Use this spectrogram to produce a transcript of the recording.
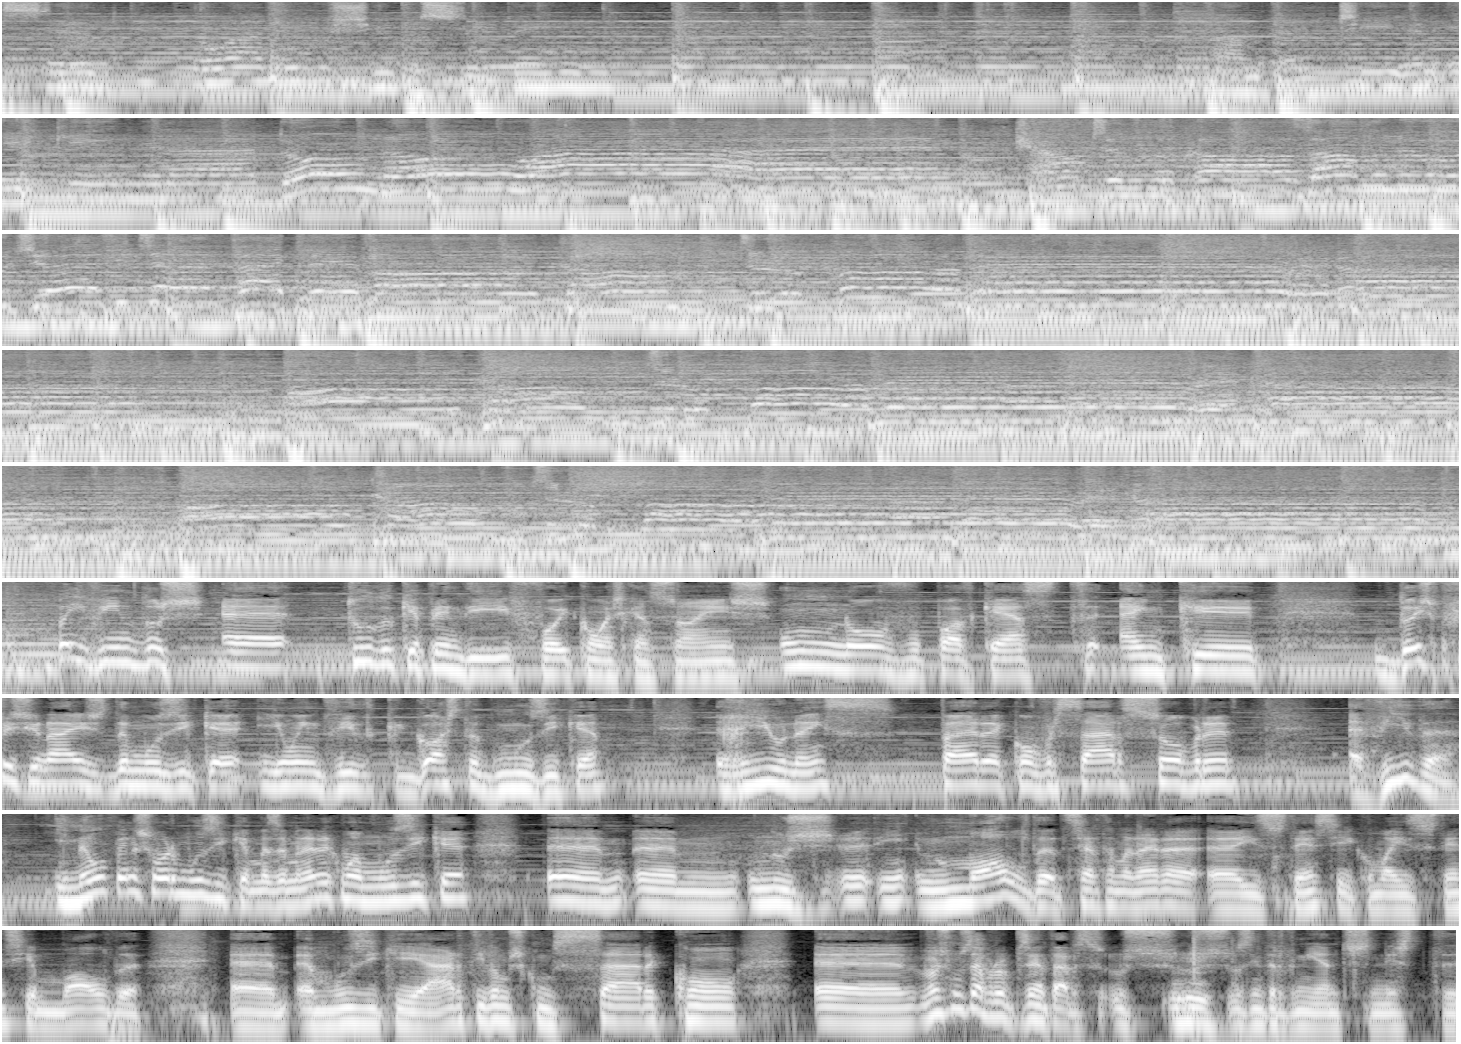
Said, though I knew she was sleeping. I'm empty and aching, and I don't know why. Counting the cars on the New Jersey Turnpike, they've all come Bem-vindos a Tudo o que aprendi foi com as canções, um novo podcast em que dois profissionais da música e um indivíduo que gosta de música reúnem-se para conversar sobre a vida. E não apenas sobre a música, mas a maneira como a música hum, hum, nos eh, molda, de certa maneira, a existência e como a existência molda hum, a música e a arte. E vamos começar com. hum, vamos começar por apresentar os, os- os intervenientes neste,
